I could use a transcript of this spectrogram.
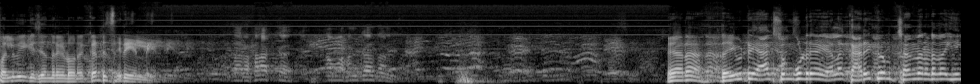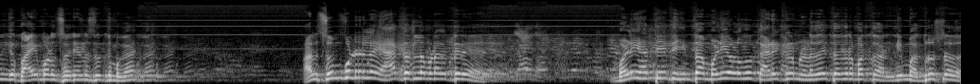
ಪಲ್ವಿ ಗಜೇಂದ್ರಗೌಡರ ಕಂಠ ಸಿರಿಯಲ್ಲಿ ಹಾಕ ಅವ ಹಂಗದಾನ. ಏ ಅಣ್ಣ ದಯವಿಟ್ಟು ಯಾಕೆ ಸುಮ್ಕೊಂಡ್ರಿ ಎಲ್ಲ ಕಾರ್ಯಕ್ರಮ ಚಂದ ನಡೆದಾಗ ಹಿಂಗೆ ಬಾಯಿ ಮಾಡೋದು ಸರಿ ಅನಿಸ್ತದೆ ನಿಮಗೆ? ಅಲ್ಲಿ ಸುಮ್ಕೊಂಡ್ರಿಲ್ಲ ಯಾಕೆ ಗದ್ದಲ ಮಾಡಕತ್ತೀರಿ? ಮಳಿ ಹತ್ತೈತಿ ಇಂಥ ಮಳಿಯೊಳಗೂ ಕಾರ್ಯಕ್ರಮ ನಡೆದೈತೆ ಅಂದ್ರೆ ಮತ್ತೆ ನಿಮ್ಮ ಅದೃಷ್ಟ ಅದ.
